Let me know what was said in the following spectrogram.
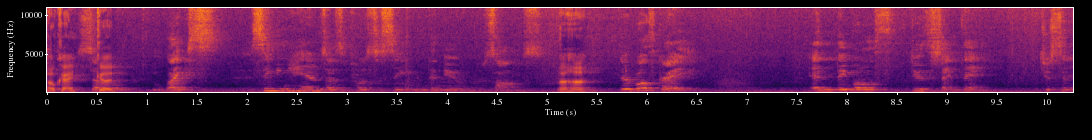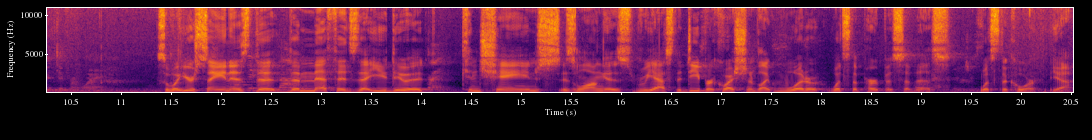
Okay, So, good. Like singing hymns as opposed to singing the new songs. Uh huh. They're both great. And they both do the same thing, just in a different way. So what you're saying is the the methods that you do it can change as long as we ask the deeper question of like what are what's the purpose of this? What's the core? Yeah.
